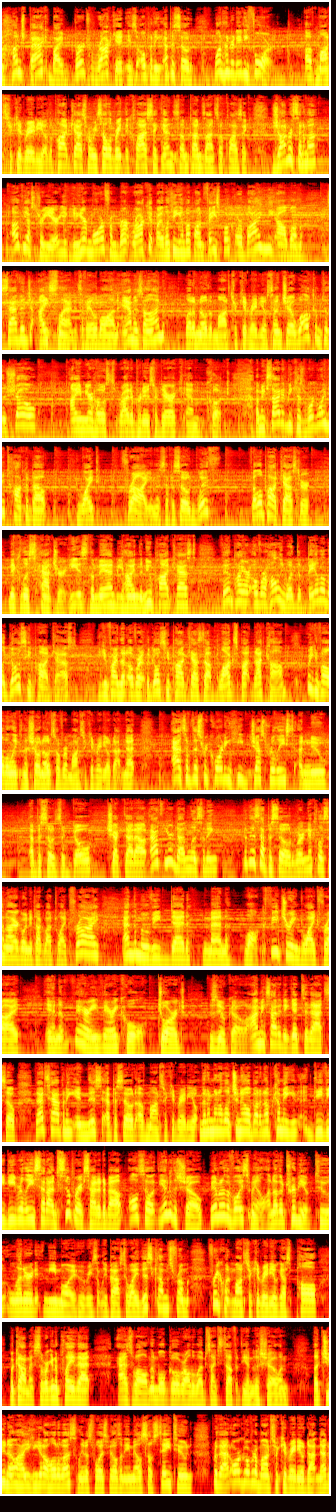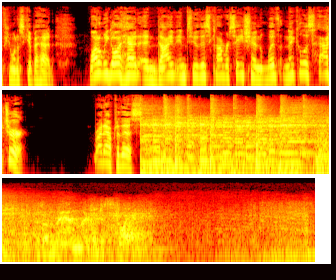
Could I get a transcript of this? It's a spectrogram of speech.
Hunchback by Burt Rocket is opening episode 184 of Monster Kid Radio, the podcast where we celebrate the classic and sometimes not so classic genre cinema of yesteryear. You can hear more from Burt Rocket by looking him up on Facebook or buying the album Savage Iceland. It's available on Amazon. Let him know that Monster Kid Radio sent you. Welcome to the show. I am your host, writer producer Derek M. Koch. I'm excited because we're going to talk about Dwight Frye in this episode with fellow podcaster Nicholas Hatcher. He is the man behind the new podcast, Vampire Over Hollywood, the Bela Lugosi podcast. You can find that over at lugosipodcast.blogspot.com, or you can follow the link in the show notes over at monsterkidradio.net. As of this recording, he just released a new episode, so go check that out after you're done listening to this episode where Nicholas and I are going to talk about Dwight Frye and the movie Dead Men Walk, featuring Dwight Frye and a very, very cool George Zucco. I'm excited to get to that. So that's happening in this episode of Monster Kid Radio. Then I'm going to let you know about an upcoming DVD release that I'm super excited about. Also, at the end of the show, we have another voicemail, another tribute to Leonard Nimoy, who recently passed away. This comes from frequent Monster Kid Radio guest Paul McComas. So we're going to play that as well. And then we'll go over all the website stuff at the end of the show and let you know how you can get a hold of us, leave us voicemails and emails. So stay tuned for that or go over to monsterkidradio.net if you want to skip ahead. Why don't we go ahead and dive into this conversation with Nicholas Hatcher right after this. As a man, I could destroy him.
